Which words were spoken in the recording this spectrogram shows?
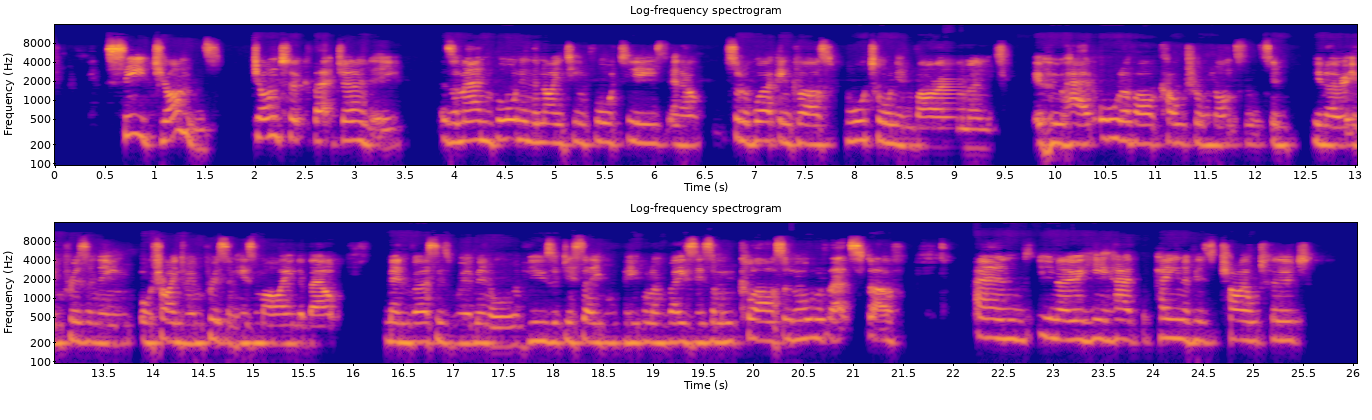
see John's John took that journey as a man born in the 1940s in a sort of working class, war torn environment who had all of our cultural nonsense in, you know, imprisoning or trying to imprison his mind about men versus women or the views of disabled people and racism and class and all of that stuff. And, you know, he had the pain of his childhood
